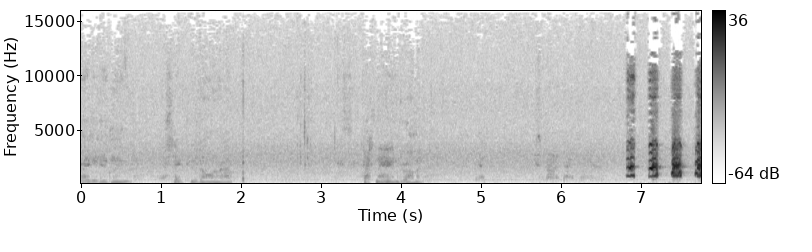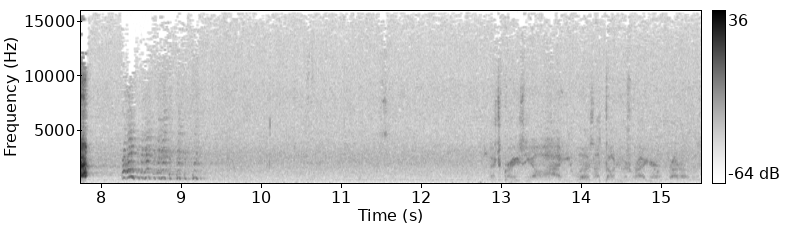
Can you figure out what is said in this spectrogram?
Ready to move. Safety's on, right? That's Marion Drummond. He's not that far. That's crazy how high he was. I thought he was right here in front of us.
